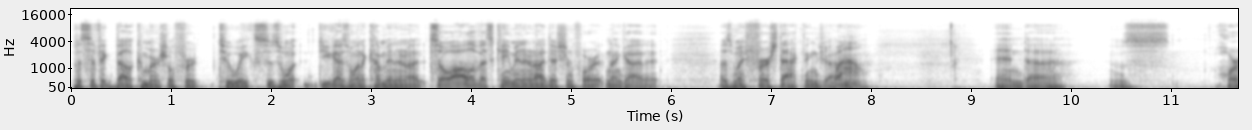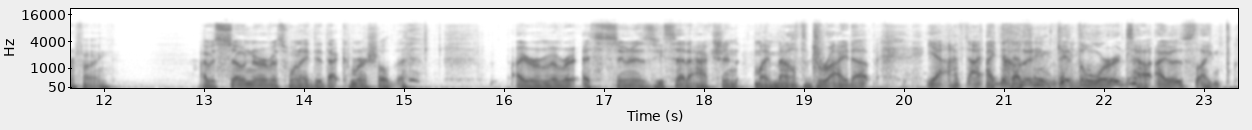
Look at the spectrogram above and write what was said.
Pacific Bell commercial for two weeks. Is what, do you guys want to come in and aud-" so all of us came in and auditioned for it, and I got it. That was my first acting job Wow. and uh, it was horrifying. I was so nervous when I did that commercial that I remember as soon as he said action, my mouth dried up. Yeah, I've, I, I I, did that same couldn't get the words out. I was like,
